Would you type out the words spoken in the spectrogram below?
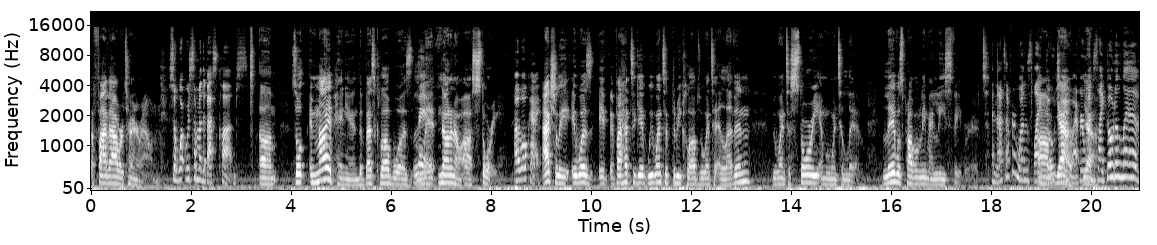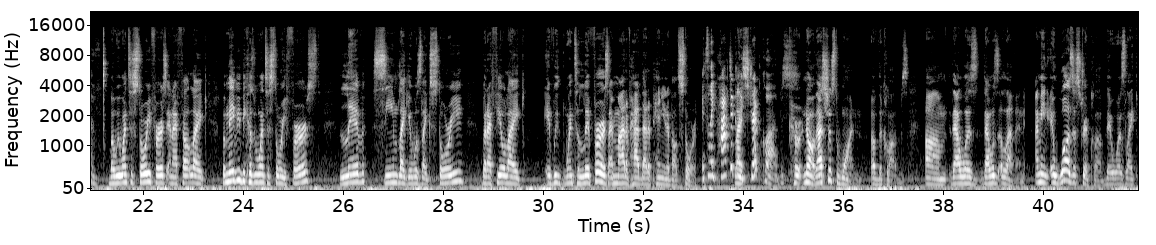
a 5-hour turnaround. So what were some of the best clubs? Um so in my opinion, the best club was Live. Lit- No, no, no, uh Story. Oh, okay. Actually, it was if if I had to give, we went to three clubs. We went to Eleven, we went to Story, and we went to Live. Live was probably my least favorite, And that's everyone's like Um, go to. yeah, Everyone's yeah. like go to live. but we went to Story first, and I felt like, but maybe because we went to Story first, Live seemed like it was like Story, but I feel like if we went to Live first, I might have had that opinion about Story. It's like practically Like- strip clubs. Cor- No, that's just one of the clubs. Um, that was that was eleven. I mean, it was a strip club. There was like,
